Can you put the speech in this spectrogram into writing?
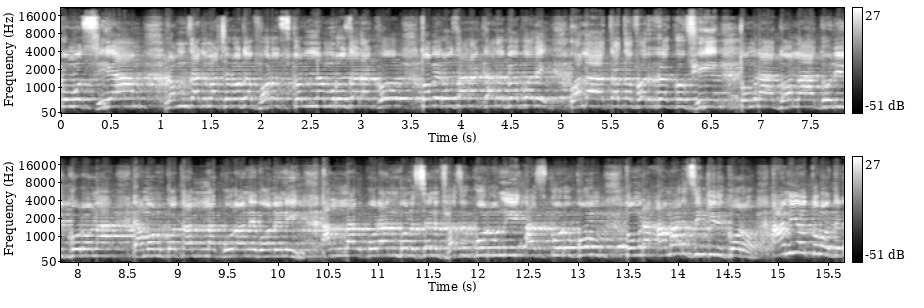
কুমুদ সিয়াম, রমজান মাসে রোজা ফরজ করলাম, রোজা রাখো, তবে রোজা রাখার ব্যাপারে ওলা তাতাফাররা কুফি তোমরা দলাদলি করো না। এমন কথা আল্লাহ কোরআনে বলেনি। আল্লাহর কোরআন বলছেন ফাজ করুনি আজ করুকুম তোমরা আমার জিকির করো, আমিও তোমাদের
